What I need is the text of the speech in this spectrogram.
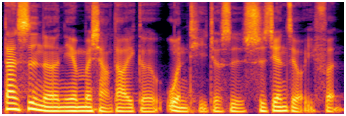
但是呢，你有没有想到一个问题，就是时间只有一份。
